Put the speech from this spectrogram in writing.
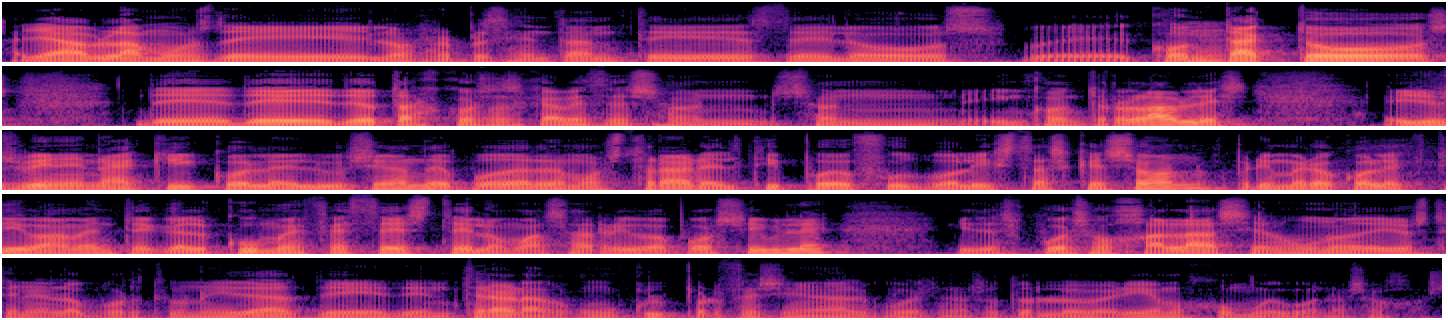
allá hablamos de los representantes, de los eh, contactos, de, de, otras cosas que a veces son, son incontrolables. Ellos vienen aquí con la ilusión de poder demostrar el tipo de futbolistas que son, primero colectivamente colectivamente que el CUM FC esté lo más arriba posible y después ojalá si alguno de ellos tiene la oportunidad de, entrar a algún club profesional, pues nosotros lo veríamos con muy buenos ojos.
